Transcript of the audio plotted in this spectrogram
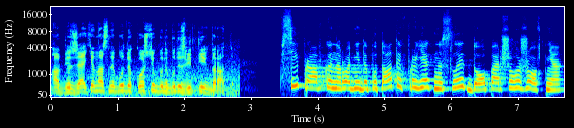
а в бюджеті в нас не буде коштів, бо не буде звідки їх брати. Всі правки народні депутати в проєкт внесли до 1 жовтня.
